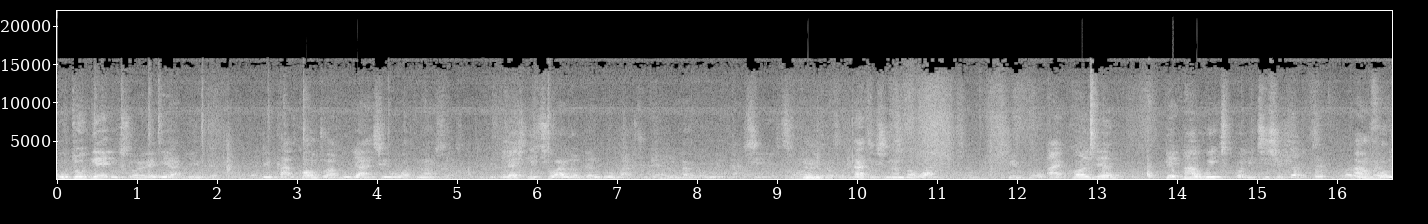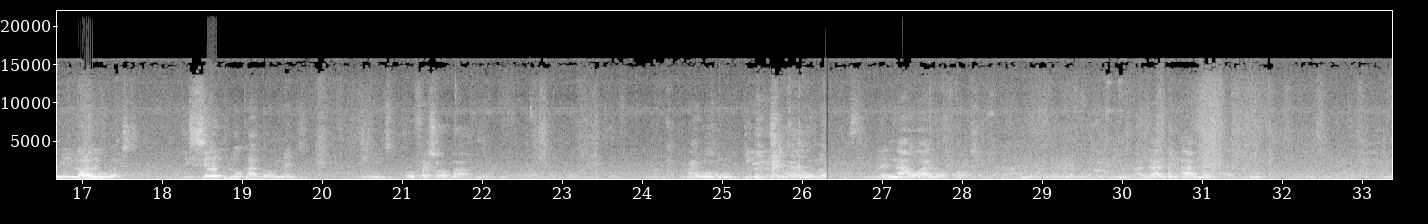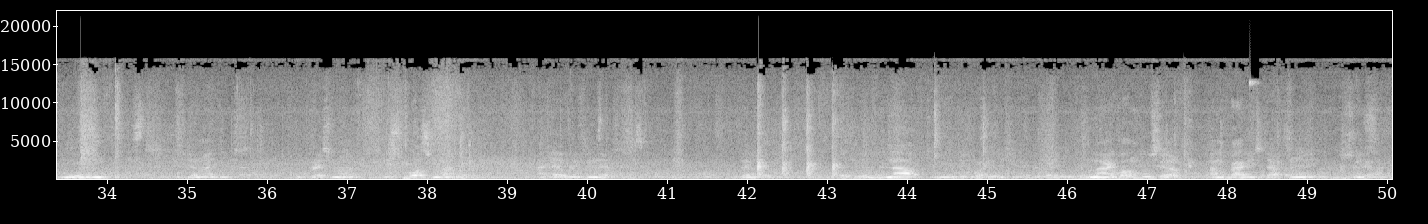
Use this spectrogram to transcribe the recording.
Otoge is already against them. They can come to Abuja and see what nonsense. Let each one of them go back to their local government and see it. That is number one. People, I call them paperweight politicians. I'm from Ilorin West. The same local government with Professor Bahu. My own way, please, my own way. One of us. Alhaji Ahmed Adi, Mohi, the journalist, the pressman, the sportsman, and everything else. Thank you. Now, my humble self, I'm Barrister Tunde Suleiman.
